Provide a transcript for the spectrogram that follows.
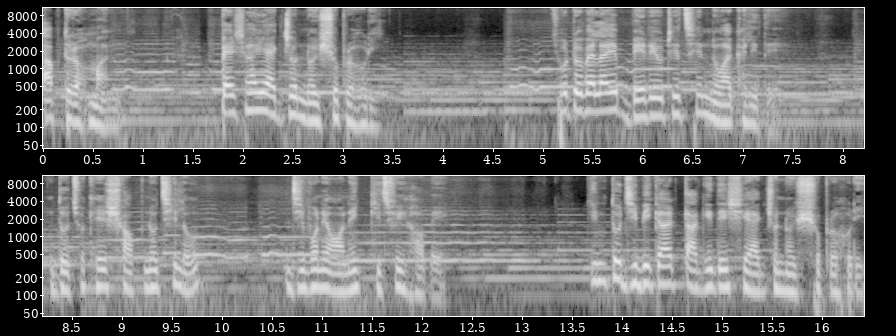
আব্দুর রহমান। পেশায় একজন নৈশ প্রহরী। ছোটবেলায় বেড়ে উঠেছে নোয়াখালীতে। দু চোখের স্বপ্ন ছিল, জীবনে অনেক কিছুই হবে। কিন্তু জীবিকার তাগিদে সে একজন নৈশ প্রহরী।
